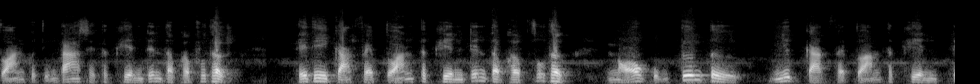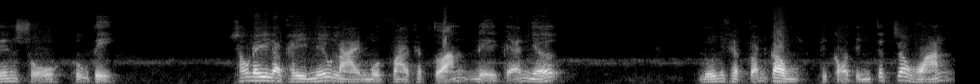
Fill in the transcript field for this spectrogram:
toán của chúng ta sẽ thực hiện trên tập hợp số thực. Thế thì các phép toán thực hiện trên tập hợp số thực, nó cũng tương tự như các phép toán thực hiện trên số hữu tỷ sau đây là thầy nêu lại một vài phép toán để các em nhớ đối với phép toán cộng thì có tính chất giao hoán,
